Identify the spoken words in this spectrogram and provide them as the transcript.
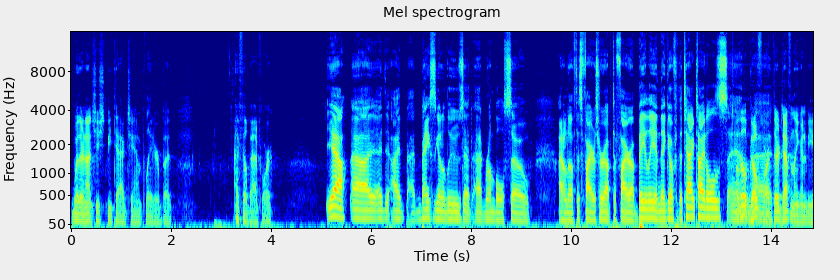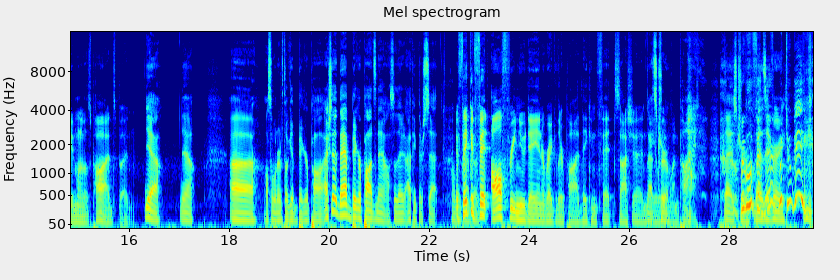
whether or not she should be tag champ later, but I feel bad for her. Yeah, uh, I, I, I- Banks is going to lose at, at Rumble, so I don't know if this fires her up to fire up Bayley, and they go for the tag titles. And Oh, they'll go uh, for it. They're definitely going to be in one of those pods, but Yeah, yeah. Uh, also wonder if they'll get bigger pods. Actually, they have bigger pods now, so they I think they're set. If they could fit all three New Day in a regular pod, they can fit Sasha and That's Bayley true. in one pod. that is true. We won't fit there. very- We're too big.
